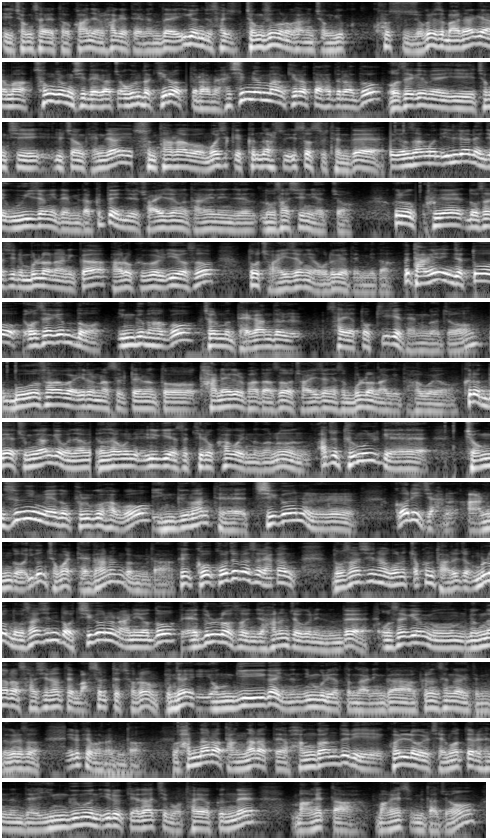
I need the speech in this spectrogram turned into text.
이 정사에 더 관여를 하게 되는데 이건 이제 사실 정승으로 가는 정규 코스죠. 그래서 만약에 아마 성종 시대가 조금 더 길었더라면 한 10년만 길었다 하더라도 어세겸의 이 정치 일정 굉장히 순탄하고 멋있게 끝날 수 있었을 텐데 연산군 1년에 이제 우의정이 됩니다. 그때 이제 좌의정은 당연히 이제 노사신이었죠. 그리고 후에 노사신이 물러나니까 바로 그걸 이어서 또 좌의정에 오르게 됩니다. 당연히 이제 또 어세겸도 임금하고 젊은 대관들 사이에 또 끼게 되는 거죠. 무호사가 일어났을 때는 또 탄핵을 받아서 좌의정에서 물러나기도 하고요. 그런데 중요한 게 뭐냐면 연상군 일기에서 기록하고 있는 거는 아주 드물게 정승임에도 불구하고 임금한테 직언을 꺼리지 않은 거 이건 정말 대단한 겁니다. 그, 그, 그 점에서 약간 노사신하고는 조금 다르죠. 물론 노사신도 직원은 아니어도 애둘러서 이제 하는 적은 있는데 어세겸은 명나라 사신한테 맞설 때처럼 굉장히 용기가 있는 인물이었던 거 아닌가 그런 생각이 듭니다. 그래서 이렇게 말합니다. 한나라 당나라 때 황관들이 권력을 제멋대로 했는데 임금은 이를 깨닫지 못하여 끝내 망했다 망했습니다죠.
